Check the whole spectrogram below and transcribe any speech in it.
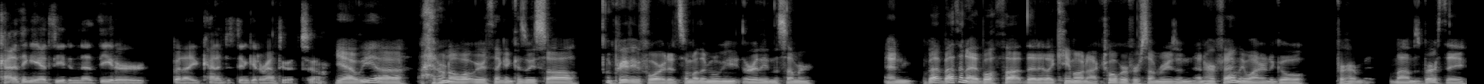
kind of thinking I'd see it in the theater, but I kind of just didn't get around to it. So Yeah, we uh I don't know what we were thinking because we saw a preview for it at some other movie early in the summer. And Beth, Beth and I both thought that it like came out in October for some reason, and her family wanted to go for her mom's birthday.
